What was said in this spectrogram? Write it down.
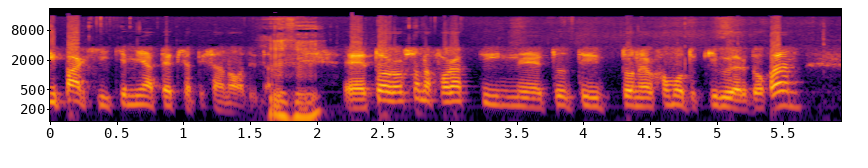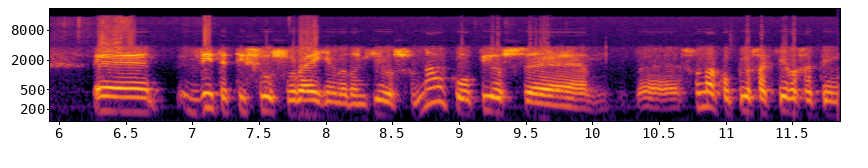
υπάρχει και μια τέτοια Ε, τώρα όσον αφορά την, το, τον ερχομό του κύριου Ερντογάν, ε, δείτε τι σούσουρο έγινε με τον κύριο Σουνάκ, ο οποίος, ε, ε, Σουνάκ, ο οποίος ακύρωσε την,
